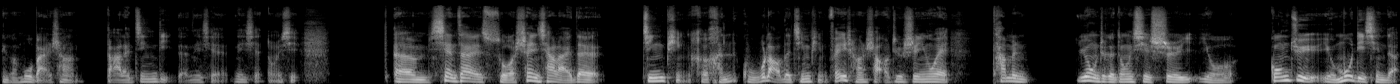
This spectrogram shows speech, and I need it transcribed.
那个木板上打了金底的那些那些东西，嗯，现在所剩下来的精品和很古老的精品非常少，就是因为他们用这个东西是有。工具有目的性的，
